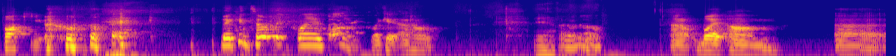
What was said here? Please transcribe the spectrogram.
Fuck you. like, they can totally plan back. Like it, I don't. Yeah. I don't know. I don't. But um, uh,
